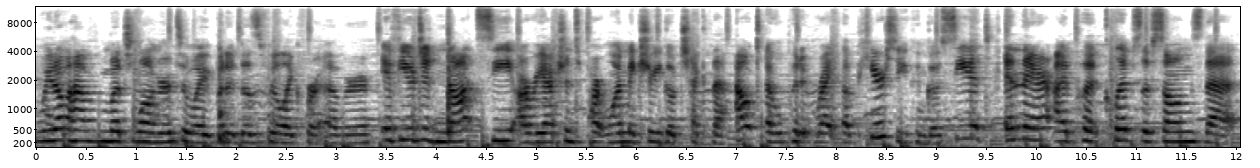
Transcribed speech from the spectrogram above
We don't have much longer to wait, but it does feel like forever. If you did not see our reaction to part one, make sure you go check that out. I will put it right up here so you can go see it. In there, I put clips of songs that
